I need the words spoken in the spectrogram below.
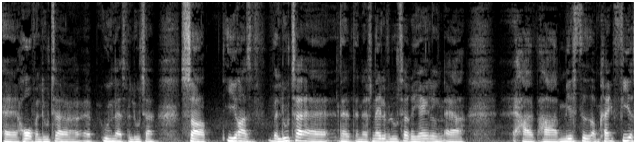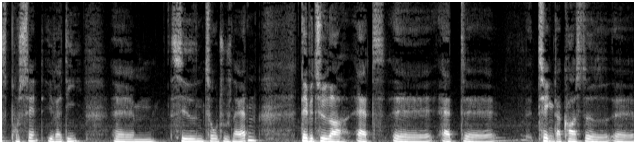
af hård valuta, øh, af udenlands valuta. Så Irans valuta, er, den nationale valuta, realen, er, har, har mistet omkring 80 procent i værdi øh, siden 2018. Det betyder, at, øh, at øh, ting, der kostede øh,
